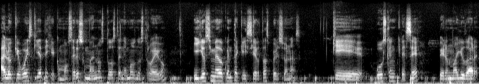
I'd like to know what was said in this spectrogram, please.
a lo que voy es que ya te dije, como seres humanos todos tenemos nuestro ego y yo sí me he dado cuenta que hay ciertas personas que buscan crecer, pero no ayudar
